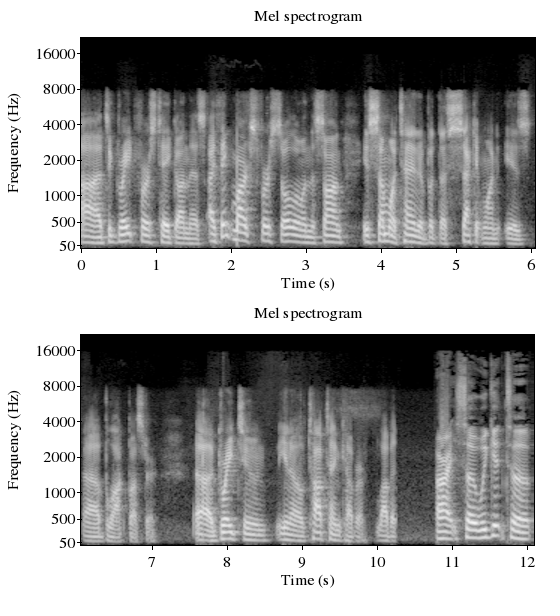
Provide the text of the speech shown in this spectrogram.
Uh, it's a great first take on this. I think Marc's first solo in the song is somewhat tentative, but the second one is uh, blockbuster. Uh, great tune, you know, top ten cover, love it. All right, so we get to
